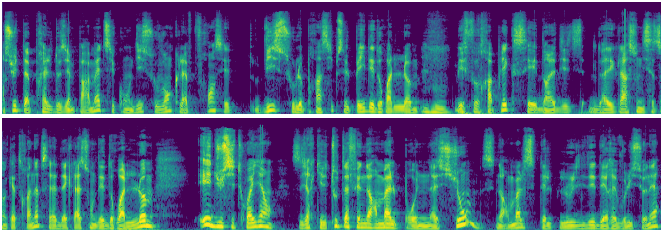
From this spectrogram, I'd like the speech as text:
Ensuite, après, le deuxième paramètre, c'est qu'on dit souvent que la France est, vise sous le principe, c'est le pays des droits de l'homme. Mhm. Mais il faut se rappeler que c'est dans la, déclaration de 1789, c'est la déclaration des droits de l'homme et du citoyen. C'est-à-dire qu'il est tout à fait normal pour une nation, c'est normal, c'était l'idée des révolutionnaires,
